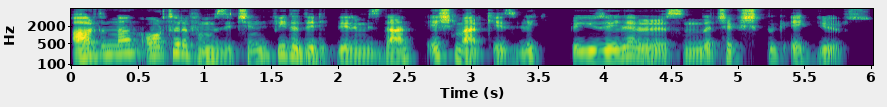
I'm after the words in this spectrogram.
Ardından orta rafımız için vida deliklerimizden eş merkezlilik ve yüzeyler arasında çakışıklık ekliyoruz.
